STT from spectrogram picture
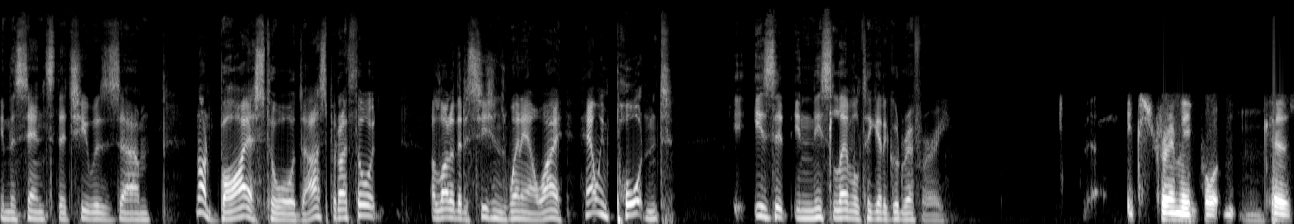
in the sense that she was um, not biased towards us, but I thought a lot of the decisions went our way. How important is it in this level to get a good referee? Extremely important Mm. because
